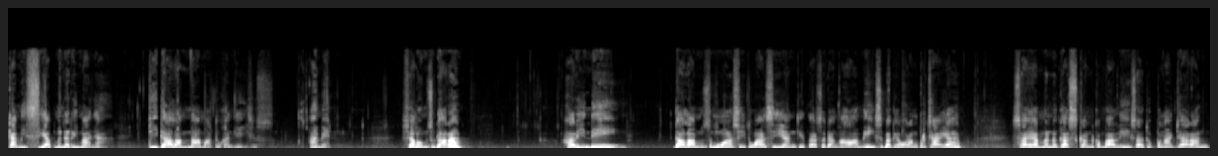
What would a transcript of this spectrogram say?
Kami siap menerimanya di dalam nama Tuhan Yesus. Amin. Shalom saudara. Hari ini dalam semua situasi yang kita sedang alami sebagai orang percaya, saya menegaskan kembali satu pengajaran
